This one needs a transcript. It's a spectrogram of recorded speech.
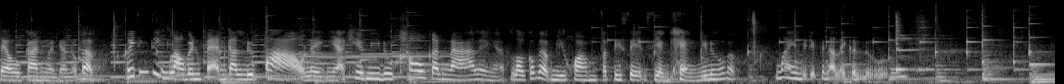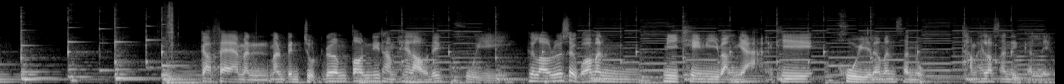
ซวๆกันเหมือนกันว่าแบบเฮ้ยจริง ๆ เราเป็นแฟนกันหรือเปล่าอะไรเงี้ยเคมีดูเข้ากันนะอะไรเงี้ยเราก็แบบมีความปฏิเสธเสียงแข็งนิดนึงว่าแบบไม่ไม่ได้เป็นอะไรกันเลยกาแฟมันมันเป็นจุดเริ่มต้นที่ทำให้เราได้คุย คือเรารู้สึกว่ามันมีเคมีบางอย่างที่คุยแล้วมันสนุก ทำให้เราสนิทกันเร็ว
